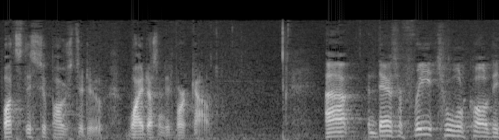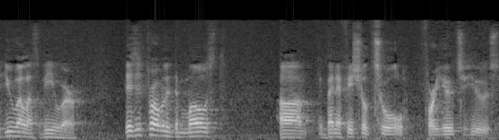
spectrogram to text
what's this supposed to do? Why doesn't it work out? Uh, there's a free tool called the ULS Viewer. This is probably the most um, beneficial tool for you to use.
